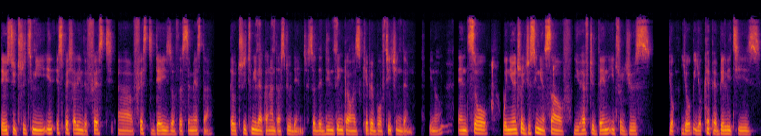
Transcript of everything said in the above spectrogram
they used to treat me, especially in the first uh, first days of the semester, they would treat me like another student, so they didn't think I was capable of teaching them, you know. Mm-hmm. And so when you're introducing yourself, you have to then introduce your your your capabilities,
